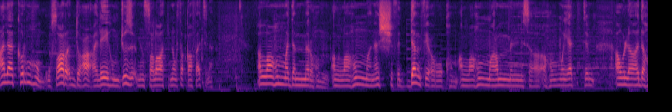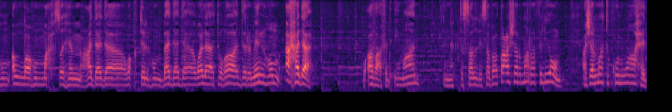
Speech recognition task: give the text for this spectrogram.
على كرههم وصار الدعاء عليهم جزء من صلاتنا وثقافتنا. اللهم دمرهم اللهم نشف الدم في عروقهم اللهم رمل نساءهم ويتم أولادهم اللهم احصهم عددا واقتلهم بددا ولا تغادر منهم أحدا. وأضعف الإيمان أنك تصلي 17 مرة في اليوم عشان ما تكون واحد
